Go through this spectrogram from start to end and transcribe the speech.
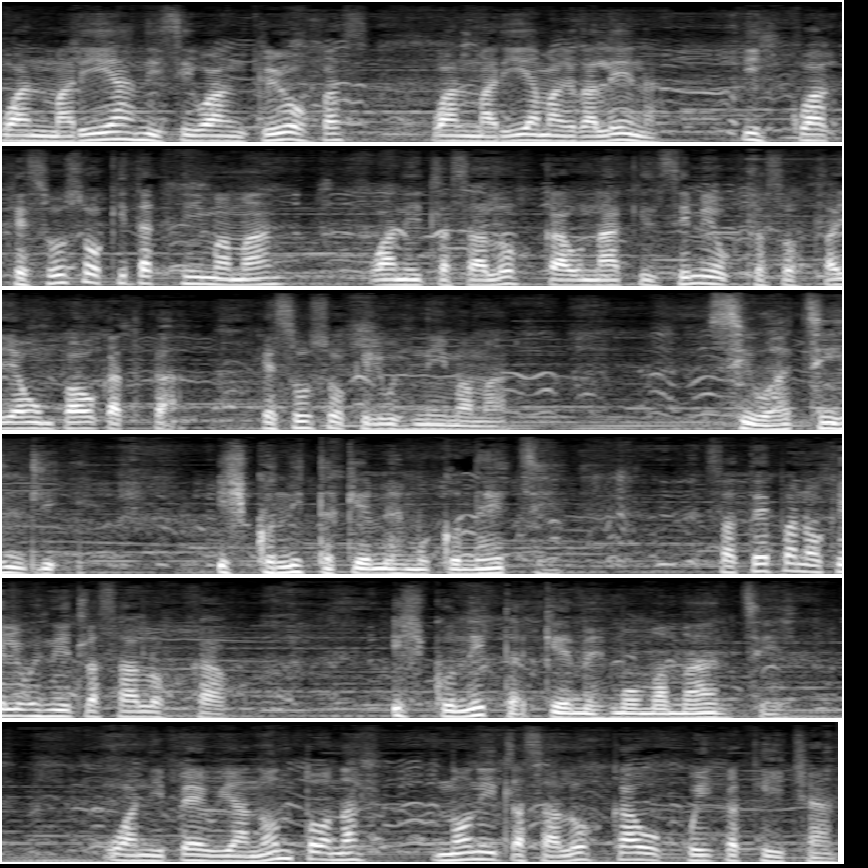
uan María nisiuan Cleofas, uan María Magdalena. Ijkuak Jesús okitak ni maman, uan itlasalohka unakin simi oktlasohtlaya ompa okatka, Jesús okilhuih ni maman. Siuatzintli, ixkonita kemeh mokonetzi, Satepan okilhuih ni tlasalohkau. ixkonita kemeh momamantzin. Uan ipeuia non tonal, non itlasalohkau okuikak ichan.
